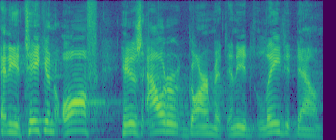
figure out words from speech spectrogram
And he had taken off his outer garment and he had laid it down.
